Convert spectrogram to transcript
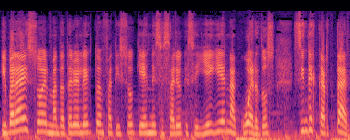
Y para eso el mandatario electo enfatizó que es necesario que se lleguen a acuerdos sin descartar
